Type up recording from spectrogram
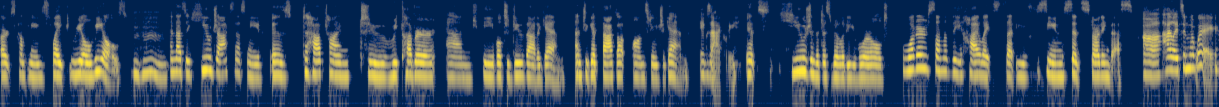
arts companies like Real Wheels. Mm-hmm. And that's a huge access need is to have time to recover and be able to do that again and to get back up on stage again. Exactly. It's huge in the disability world. What are some of the highlights that you've seen since starting this? Uh, highlights in what way?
